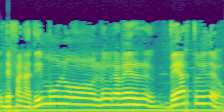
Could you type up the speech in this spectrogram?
de fanatismo, uno logra ver, ve harto video.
